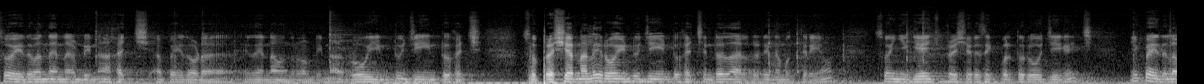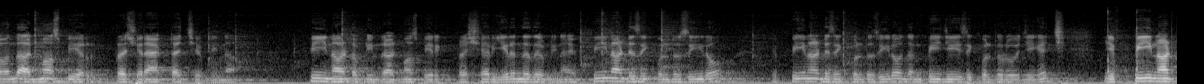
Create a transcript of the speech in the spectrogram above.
so இது வந்து என்ன அப்படின்னா ஹச் அப்போ இதோட இது என்ன வந்துடும் அப்படின்னா rho into G into H so ப்ரெஷர்னாலே ரோ இன்ட்டு ஜி இன்ட்டு ஹச்ன்றது ஆல்ரெடி நமக்கு தெரியும். ஸோ இங்கே gauge pressure is equal to rho G H இப்போ இதில் வந்து அட்மாஸ்பியர் ப்ரெஷர் ஆக்ட் ஆச்சு அப்படின்னா பி நாட் அப்படின்ற அட்மாஸ்பியரிக் ப்ரெஷர் இருந்தது அப்படின்னா P naught is equal to zero if P naught is equal to 0 then PG is equal to rho GH if P naught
